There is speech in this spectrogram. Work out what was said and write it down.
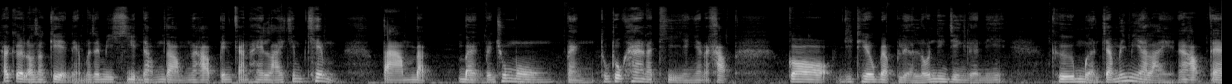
ถ้าเกิดเราสังเกตเนี่ยมันจะมีขีดดำๆนะครับเป็นการไฮไลท์เข้มๆตามแบบแบ่งเป็นชั่วโมง แบ่งทุก ๆ 5 นาทีอย่างเงี้ยนะครับ ก็ดีเทลแบบเหลือล้นจริง ๆ เรือนนี้ คือเหมือนจะไม่มีอะไรนะครับ แต่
